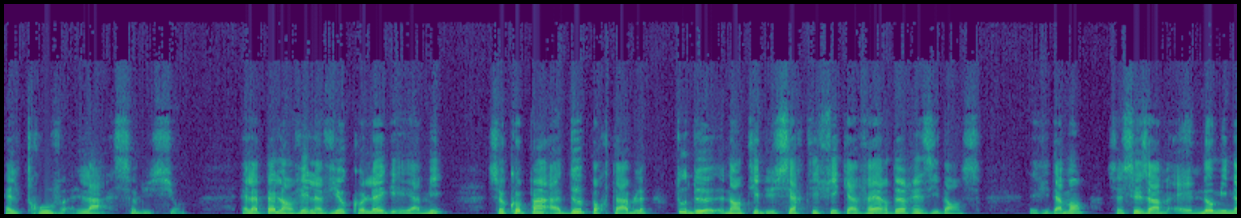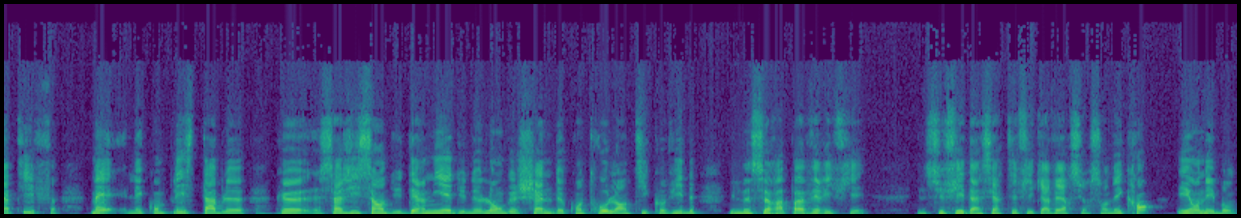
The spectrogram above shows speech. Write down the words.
elle trouve la solution. Elle appelle en ville un vieux collègue et ami. Ce copain a deux portables, tous deux nantis du certificat vert de résidence. Évidemment, ce sésame est nominatif, mais les complices tablent que, s'agissant du dernier d'une longue chaîne de contrôle anti-Covid, il ne sera pas vérifié. Il suffit d'un certificat vert sur son écran et on est bon.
